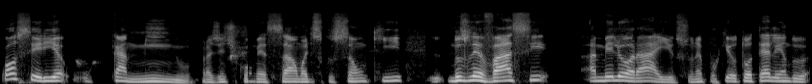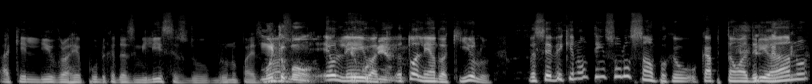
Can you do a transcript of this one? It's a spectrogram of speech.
Qual seria o caminho para a gente começar uma discussão que nos levasse a melhorar isso, né? Porque eu estou até lendo aquele livro A República das Milícias do Bruno Paes. Muito bom. Eu leio, aqui, eu estou lendo aquilo você vê que não tem solução, porque o capitão Adriano,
